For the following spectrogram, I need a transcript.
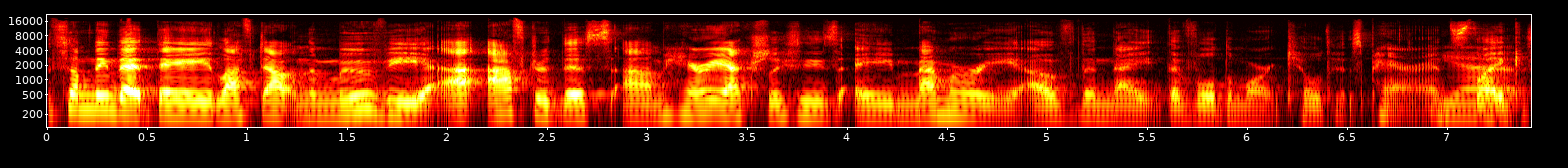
something that they left out in the movie a- after this, um, Harry actually sees a memory of the night that Voldemort killed his parents. Like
